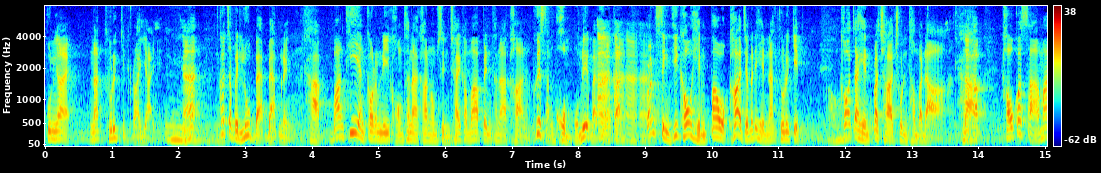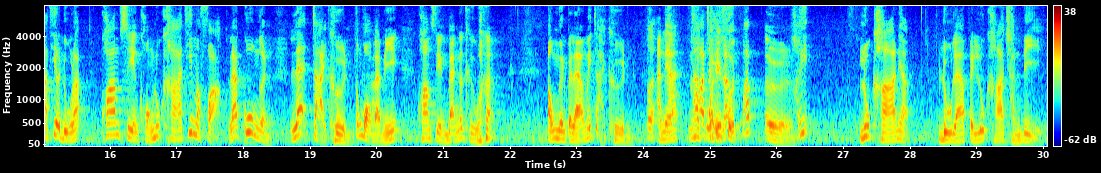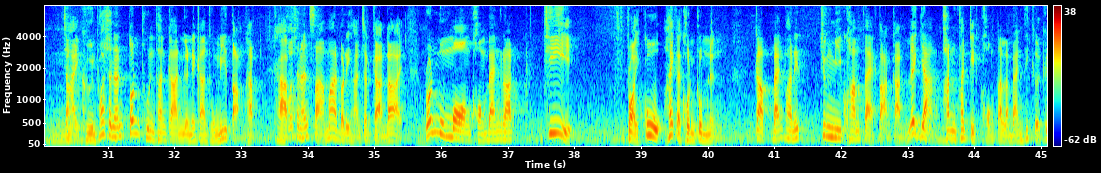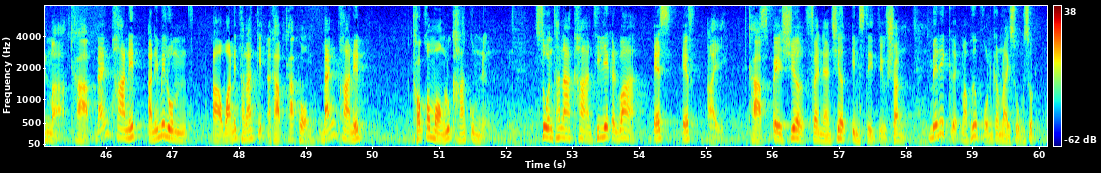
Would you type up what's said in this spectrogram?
พูดง่าย นักธุรกิจรายใหญ่อืมนะก็จะเป็นรูปแบบแบบหนึ่งครับบางที่อย่างกรณีของธนาคารออมสินใช้คำว่าเป็นธนาคารเพื่อสังคมผมเรียกแบบนี้แล้วกันอ่าอ่าอ่าเพราะฉะนั้นสิ่งที่เขาเห็นเป้าเขาอาจจะไม่ได้เห็นนักธุรกิจอ๋อเขาจะเห็นประชาชนธรรมดาครับนะครับเขาก็สามารถที่จะดูแลวความเสี่ยงของลูกค้าที่มาฝากและกู้เงินและจ่ายคืน ต้องบอกแบบนี้ความเสี่ยงแบงก์ก็คือว่า เอาเงินไปแล้วไม่จ่ายคืนเอออันเนี้ยน่าเขาอาจกลัจะวเห็นที่แล้วสุดปั๊บเออเฮ้ยลูกค้าเนี่ยดูแล้วเป็นลูกค้าชั้นดี จ่ายคืน เพราะฉะนั้นต้นทุนทางการเงินในการทวงหนี้ต่ำครับครับ เพราะฉะนั้นสามารถบริหารจัดการได้ เพราะมุมมองของแบงก์รัฐที่ปล่อยกู้ให้กับคนกลุ่มหนึ่ง กับแบงก์พาณิชย์จึงมีความแตกต่างกัน และอย่างพันธกิจของแต่ละแบงก์ที่เกิดขึ้นมาครับแบงก์พาณิชย์อันนี้ไม่รวมอ่าวานิชธนกิจนะครับครับผมแบงก์พาณิชย์เขาก็มองลูกค้ากลุ่มหนึ่ง ส่วนธนาคารที่เรียกกันว่า SFI ครับ Special Financial Institution ไม่ได้เกิดมาเพื่อผลกำไรสูงสุดอ๋อ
